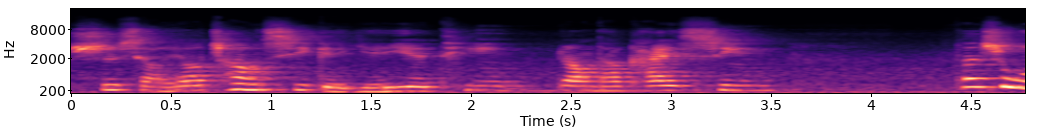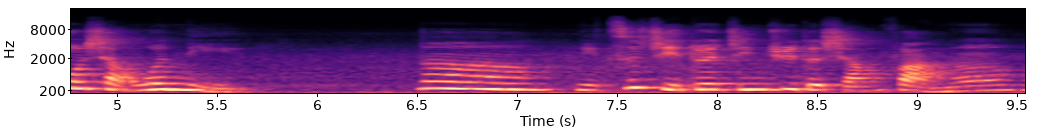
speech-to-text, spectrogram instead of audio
是想要唱戏给爷爷听，让他开心。但是我想问你，那你自己对京剧的想法呢？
